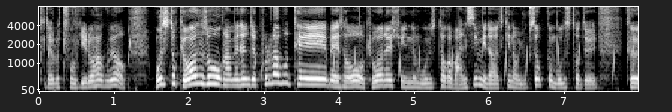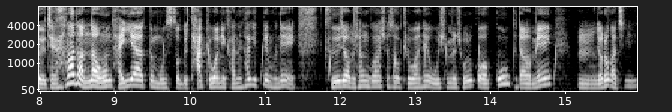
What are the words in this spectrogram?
그대로 두기로 하고요. 몬스터 교환소 가면 현재 콜라보 탭에서 교환할 수 있는 몬스터가 많습니다. 특히나 육성급 몬스터들 그 제가 하나도 안 나온 다이아급 몬스터들 다 교환이 가능하기 때문에 그 점 참고하셔서 교환해 오시면 좋을 것 같고 그 다음에 음 여러 가지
